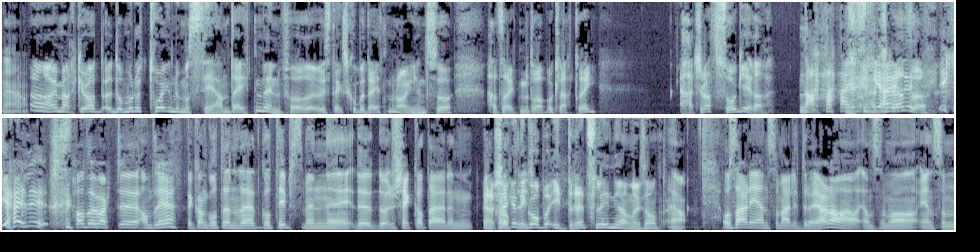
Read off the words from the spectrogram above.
Ja. Ja, jeg merker jo at Da må du, tror jeg du må se an daten din. For hvis jeg skulle på date med noen, så hadde jeg sagt vi drar på klatring. Jeg hadde ikke vært så gira. Nei, ikke jeg Ikke det, heller! altså? Ikke jeg heller. Hadde vært eh, André. Det kan godt hende det er et godt tips, men eh, det, det, sjekk at det er en, en Jeg sjekker at de går på idrettslinja eller noe sånt. Ja. Og så er det en som er litt drøy her. da en som, en som,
